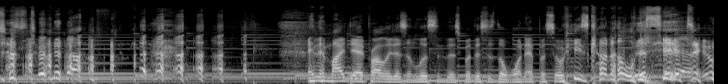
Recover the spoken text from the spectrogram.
just turn it off. And then my dad probably doesn't listen to this, but this is the one episode he's gonna listen Yeah. to.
